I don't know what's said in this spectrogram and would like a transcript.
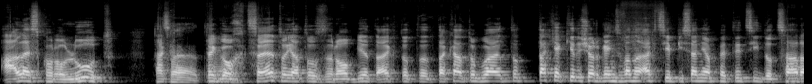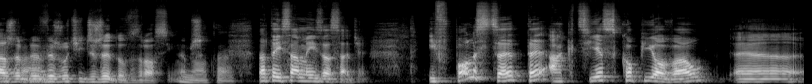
ale skoro lud tak, tak. tego chce, to ja to zrobię. Tak, to, to, taka, to była to, tak jak kiedyś organizowano akcję pisania petycji do cara, żeby tak. wyrzucić Żydów z Rosji. Na No przykład tak. na tej samej zasadzie. I w Polsce te akcje skopiował e,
